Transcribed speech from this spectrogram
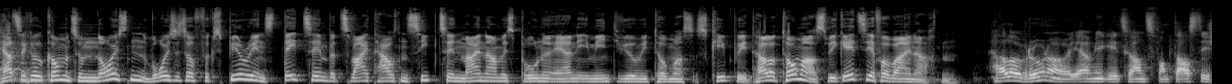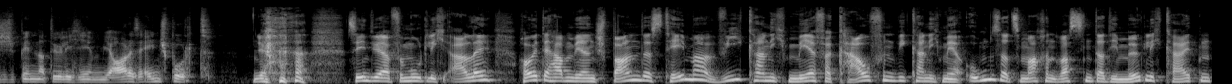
Herzlich willkommen zum neuesten Voices of Experience Dezember 2017. Mein Name ist Bruno Erni im Interview mit Thomas Skipwit. Hallo Thomas, wie geht's dir vor Weihnachten? Hallo Bruno, ja, mir geht's ganz fantastisch. Ich bin natürlich im Jahresendspurt. Ja, sind wir vermutlich alle. Heute haben wir ein spannendes Thema. Wie kann ich mehr verkaufen? Wie kann ich mehr Umsatz machen? Was sind da die Möglichkeiten?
